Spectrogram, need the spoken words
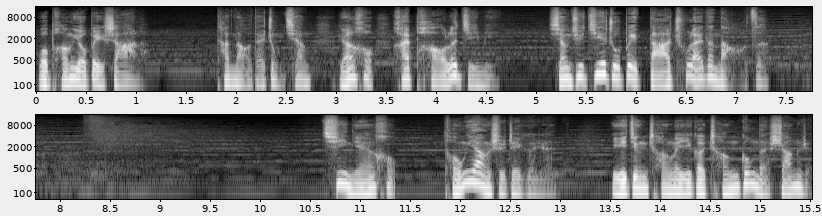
我朋友被杀了，他脑袋中枪，然后还跑了几米，想去接住被打出来的脑子。七年后，同样是这个人，已经成了一个成功的商人，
